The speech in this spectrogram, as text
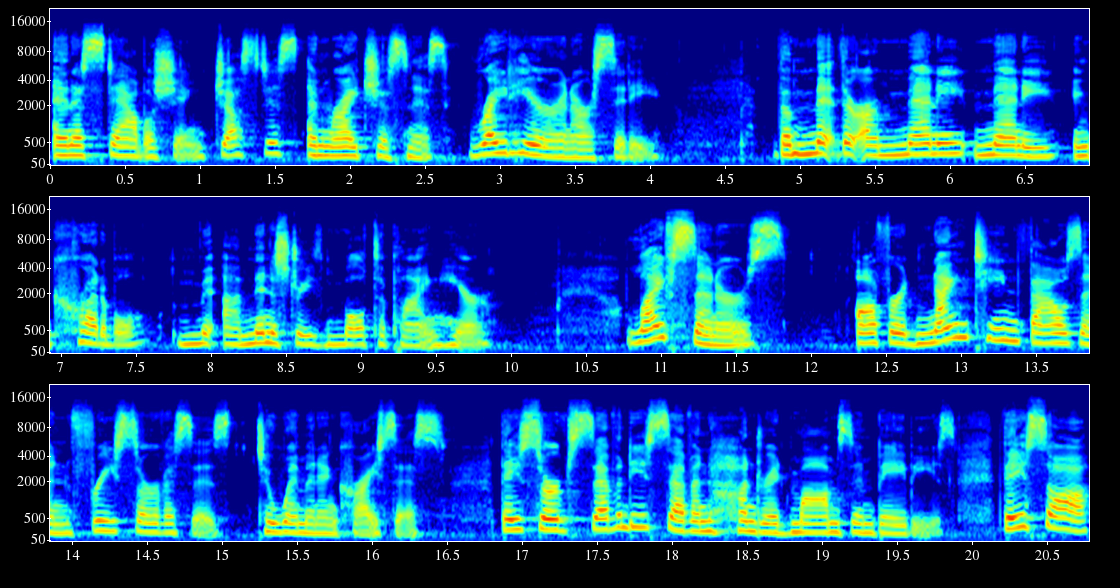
and establishing justice and righteousness right here in our city. The, there are many, many incredible uh, ministries multiplying here. Life Centers offered 19,000 free services to women in crisis. They served 7,700 moms and babies. They saw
